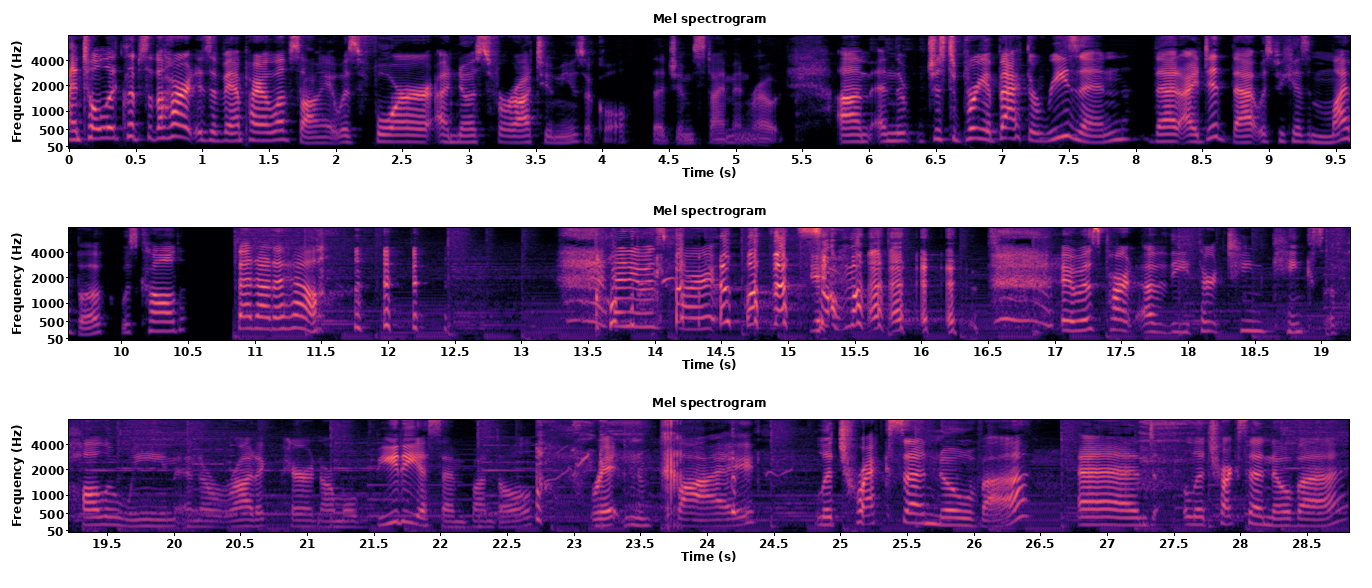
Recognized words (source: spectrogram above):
and Total Eclipse of the Heart is a vampire love song. It was for a Nosferatu musical that Jim Steinman wrote. Um, and the, just to bring it back, the reason that I did that was because my book was called Bat Out of Hell. and it was part. I love that so much. It was part of the 13 Kinks of Halloween, an erotic paranormal BDSM bundle written by Latrexa Nova. And Latrexa Nova,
